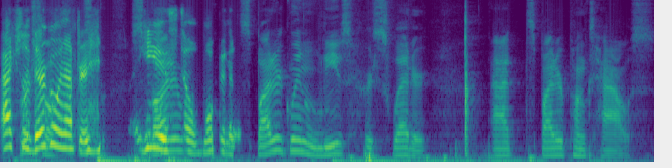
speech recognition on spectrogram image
Actually, First they're going after him. He is still whooping it. Spider Gwen leaves her sweater at Spider Punk's house,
